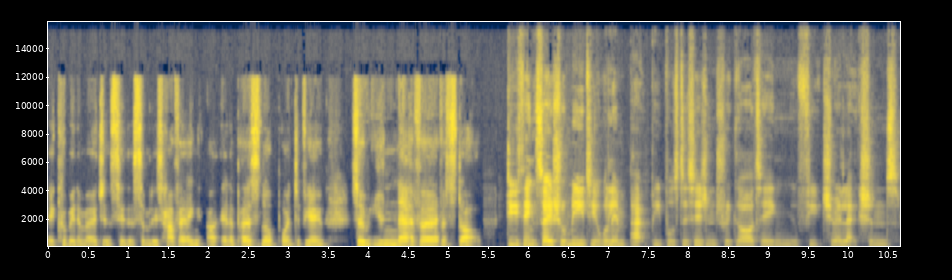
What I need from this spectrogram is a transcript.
It could be an emergency that somebody's having uh, in a personal point of view. So you never ever stop. Do you think social media will impact people's decisions regarding future elections?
